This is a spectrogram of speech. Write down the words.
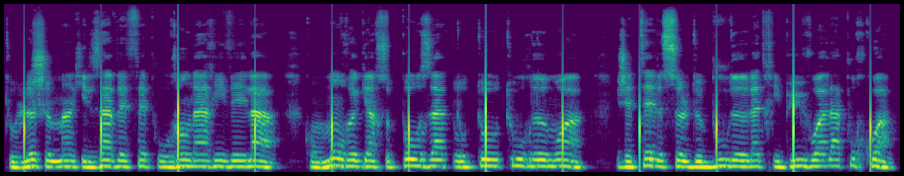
tout le chemin qu'ils avaient fait pour en arriver là. Quand mon regard se posa tout autour de moi, j'étais le seul debout de la tribu, voilà pourquoi.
